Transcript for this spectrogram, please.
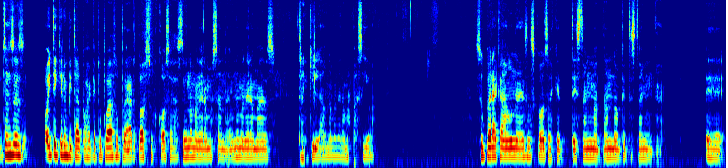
Entonces, hoy te quiero invitar pues a que tú puedas superar todas tus cosas de una manera más sana, de una manera más tranquila, de una manera más pasiva. Supera cada una de esas cosas que te están matando, que te están eh,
